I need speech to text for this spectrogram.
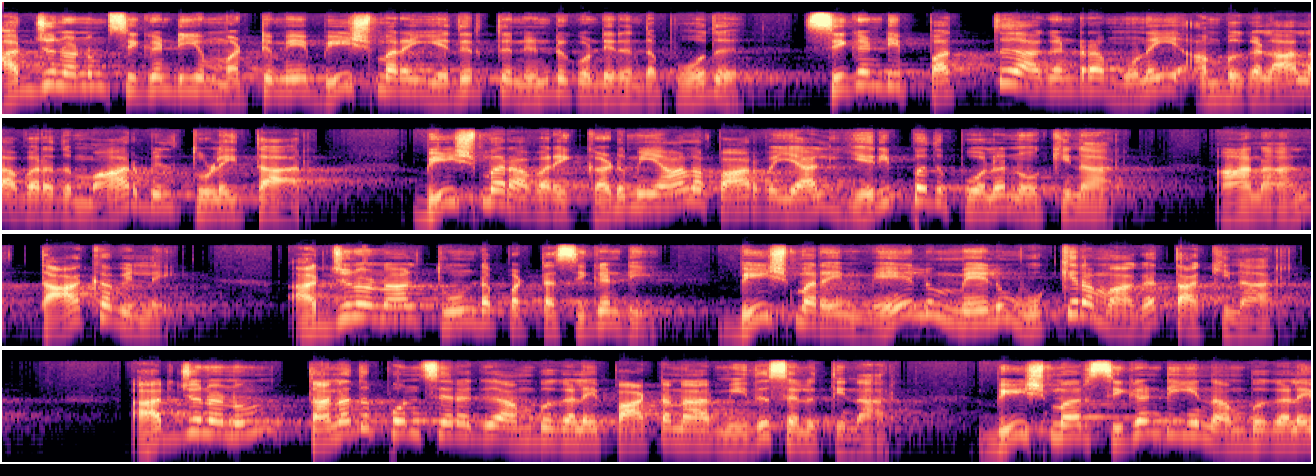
அர்ஜுனனும் சிகண்டியும் மட்டுமே பீஷ்மரை எதிர்த்து நின்று கொண்டிருந்த போது சிகண்டி பத்து அகன்ற முனை அம்புகளால் அவரது மார்பில் துளைத்தார். பீஷ்மர் அவரை கடுமையான பார்வையால் எரிப்பது போல நோக்கினார். ஆனால் தாக்கவில்லை. அர்ஜுனனால் தூண்டப்பட்ட சிகண்டி பீஷ்மரை மேலும் மேலும் உக்கிரமாக தாக்கினார். அர்ஜுனனும் தனது பொன் சிறகு அம்புகளை பாட்டனார் மீது செலுத்தினார். பீஷ்மர் சிகண்டியின் அம்புகளை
